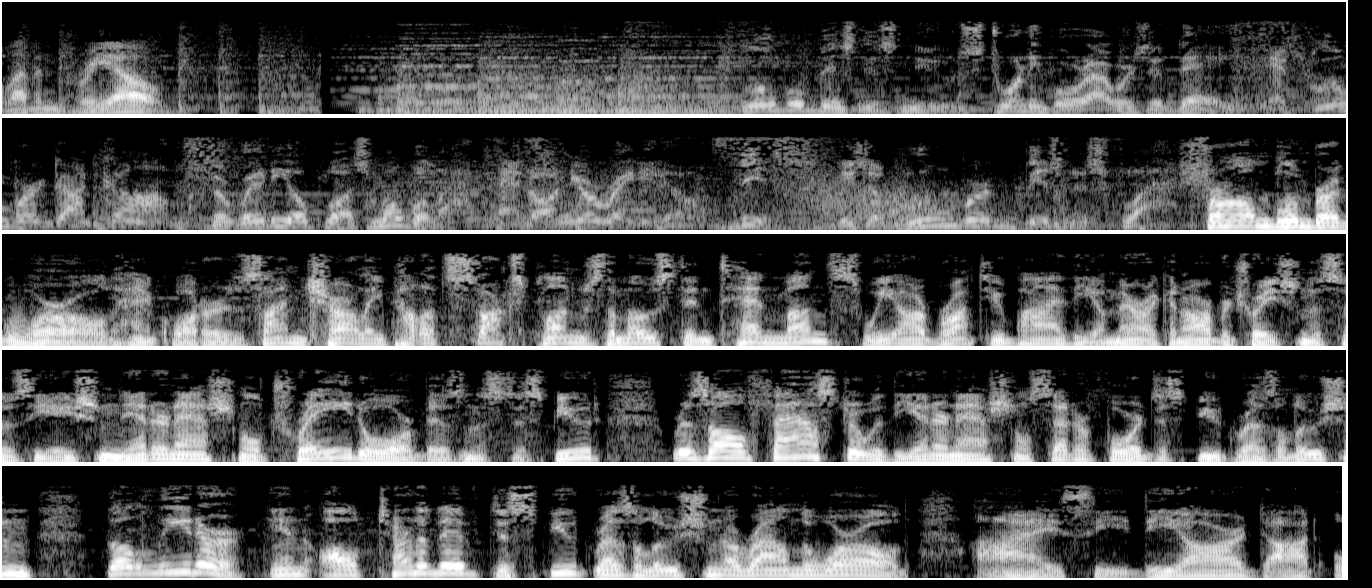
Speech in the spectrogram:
1130. Global business news 24 hours a day at Bloomberg.com, the Radio Plus mobile app, and on your radio. This is a Bloomberg Business Flash. From Bloomberg World Headquarters, I'm Charlie Pellet. Stocks plunged the most in 10 months. We are brought to you by the American Arbitration Association. International trade or business dispute resolved faster with the International Center for Dispute Resolution, the leader in alternative dispute resolution around the world. ICDR.org.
